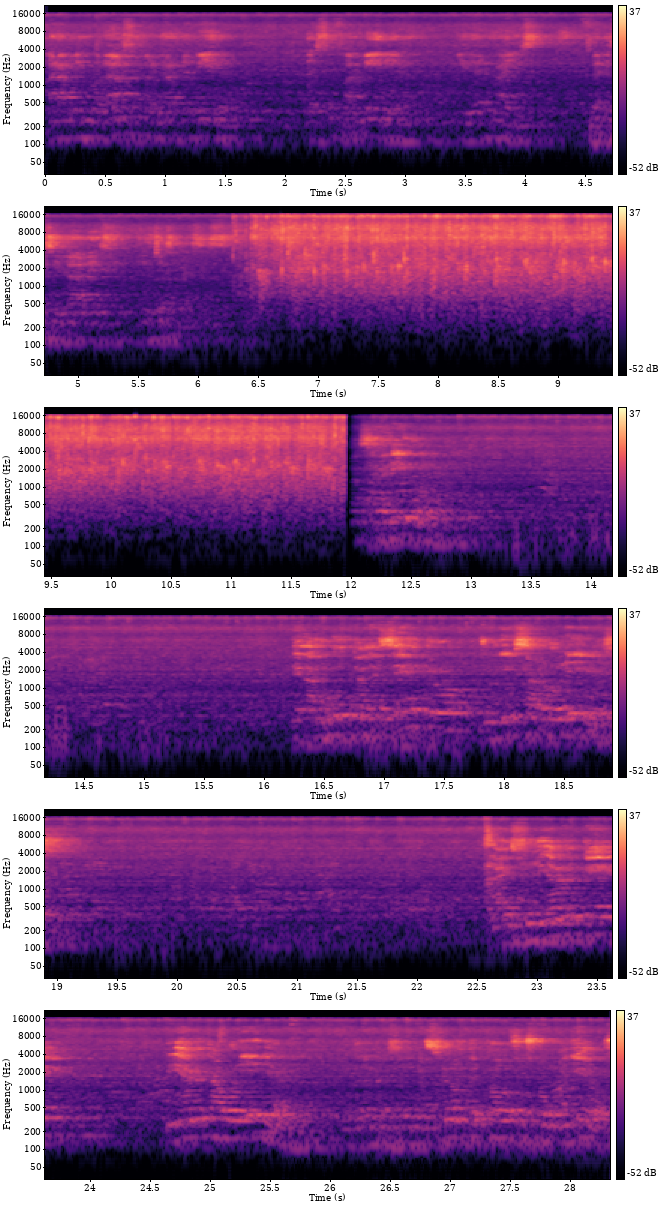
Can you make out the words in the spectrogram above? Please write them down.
para mejorar su calidad de vida, de su familia y del país. Felicidades, muchas gracias. Severino, de la Junta de Centro, Julissa Rodríguez, la estudiante Bianca Bonilla, representación de todos sus compañeros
